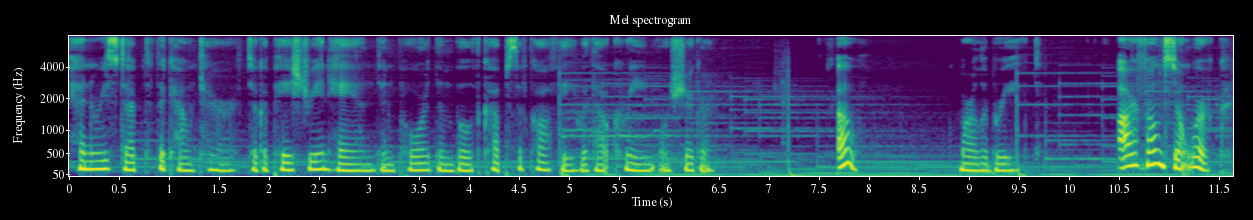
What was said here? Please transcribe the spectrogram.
Henry stepped to the counter, took a pastry in hand, and poured them both cups of coffee without cream or sugar. Oh, Marla breathed. Our phones don't work.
